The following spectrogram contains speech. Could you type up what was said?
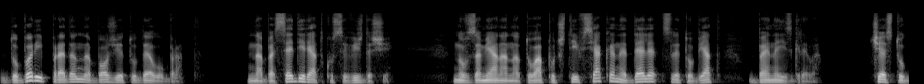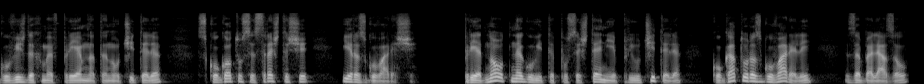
Добър и предан на Божието дело брат. На беседи рядко се виждаше, но в замяна на това почти всяка неделя след обяд бе на изгрева. Често го виждахме в приемната на учителя, с когото се срещаше и разговаряше. При едно от неговите посещения при учителя, когато разговаряли, забелязал,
